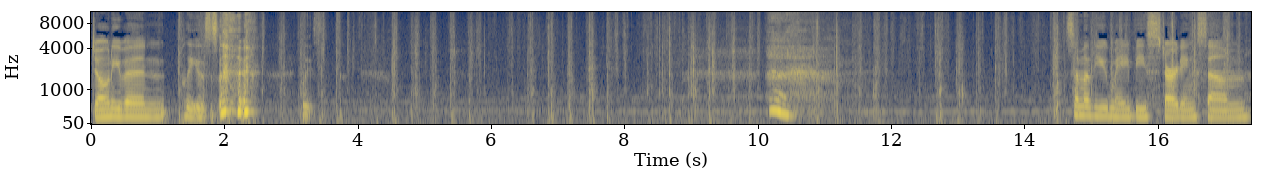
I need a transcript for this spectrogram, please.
Don't even, please. please. Some of you may be starting some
